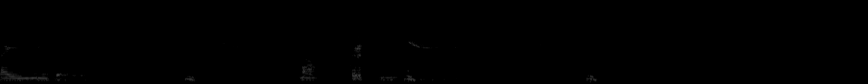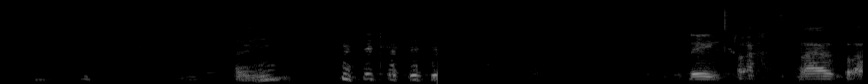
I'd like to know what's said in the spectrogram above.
Video nó tức thấy đi khá đau khá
